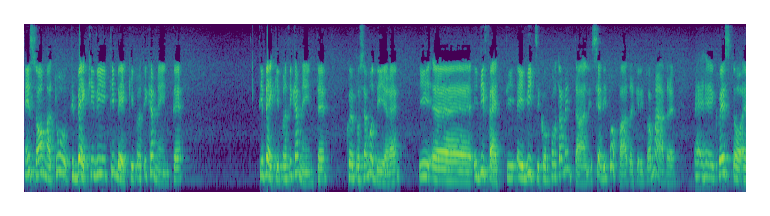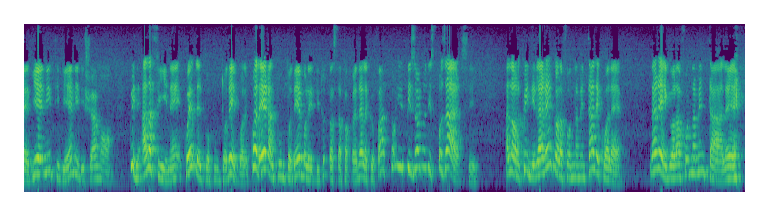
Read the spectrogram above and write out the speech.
insomma, tu ti becchi, ti becchi praticamente, ti becchi praticamente, come possiamo dire, i, eh, i difetti e i vizi comportamentali sia di tuo padre che di tua madre e questo è, vieni, ti vieni, diciamo... Quindi alla fine quello è il tuo punto debole. Qual era il punto debole di tutta questa pappardella che ho fatto? Il bisogno di sposarsi. Allora, quindi la regola fondamentale qual è? La regola fondamentale,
